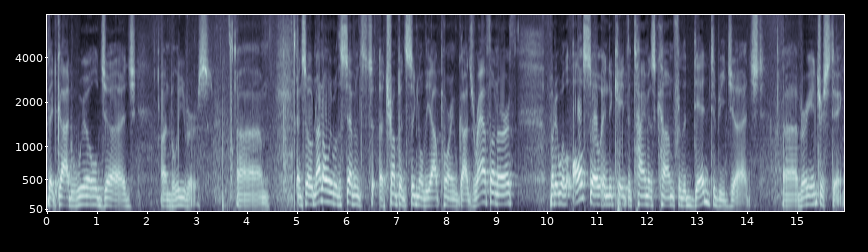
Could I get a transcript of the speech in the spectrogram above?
that God will judge unbelievers. Um, and so, not only will the seventh uh, trumpet signal the outpouring of God's wrath on earth, but it will also indicate the time has come for the dead to be judged. Uh, very interesting.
